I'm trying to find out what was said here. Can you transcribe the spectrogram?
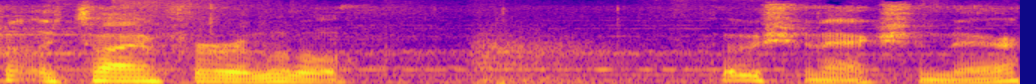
Definitely time for a little potion action there.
